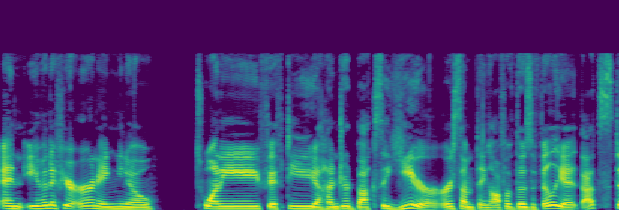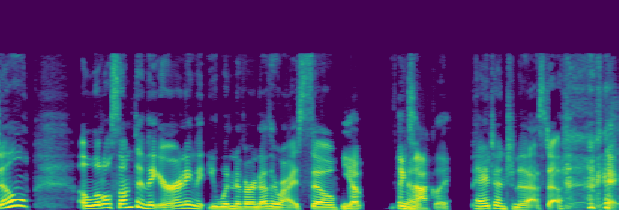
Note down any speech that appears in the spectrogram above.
And even if you're earning, you know, 20, 50, 100 bucks a year or something off of those affiliate, that's still a little something that you're earning that you wouldn't have earned otherwise. So, yep, exactly. Know, pay attention to that stuff. okay.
